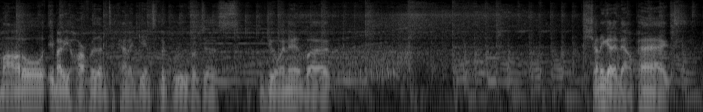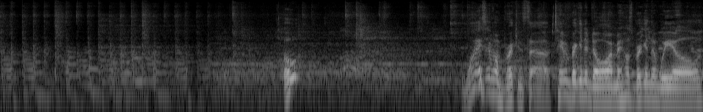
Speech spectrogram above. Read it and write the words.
model, it might be hard for them to kind of get into the groove of just doing it. But SHINee got it down packed. Oh. Why is everyone breaking stuff? Taemin breaking the door, Minho's breaking the wheel.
